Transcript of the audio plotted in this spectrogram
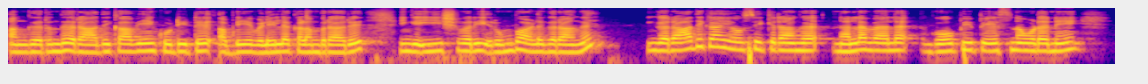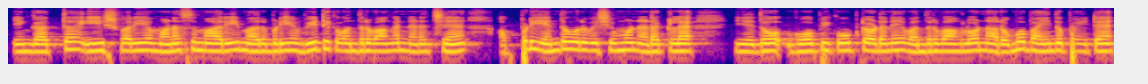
அங்கேருந்து ராதிகாவையும் கூட்டிகிட்டு அப்படியே வெளியில் கிளம்புறாரு. இங்கே ஈஸ்வரி ரொம்ப அழுகிறாங்க. இங்கே ராதிகா யோசிக்கிறாங்க நல்ல வேலை கோபி பேசின உடனே எங்கள் அத்தை ஈஸ்வரிய மனசு மாறி மறுபடியும் வீட்டுக்கு வந்துடுவாங்கன்னு நினச்சேன். அப்படி எந்த ஒரு விஷயமும் நடக்கலை. ஏதோ கோபி கூப்பிட்ட உடனே வந்துடுவாங்களோ நான் ரொம்ப பயந்து போயிட்டேன்.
